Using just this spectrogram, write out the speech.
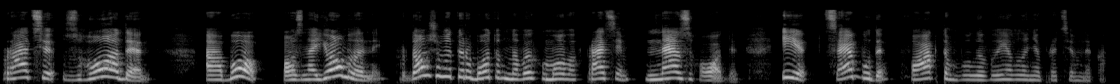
праці згоден. Або ознайомлений, продовжувати роботу в нових умовах праці не згоден. І це буде фактом волевиявлення працівника.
